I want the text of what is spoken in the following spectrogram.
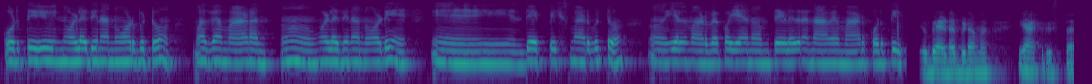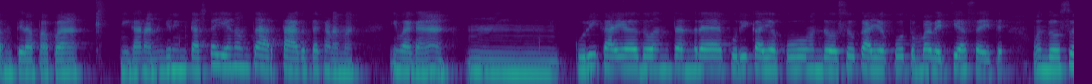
ಕೊಡ್ತೀವಿ, ಇನ್ನು ಒಳ್ಳೆ ದಿನ ನೋಡಿಬಿಟ್ಟು ಮದುವೆ ಮಾಡೋಣ. ಹ್ಞೂ ಒಳ್ಳೆ ದಿನ ನೋಡಿ ಡೇಟ್ ಫಿಕ್ಸ್ ಮಾಡಿಬಿಟ್ಟು ಎಲ್ಲಿ ಮಾಡಬೇಕು ಏನು ಅಂತ ಹೇಳಿದ್ರೆ ನಾವೇ ಮಾಡಿಕೊಡ್ತೀವಿ. ಬೇಡ ಬಿಡಮ್ಮ. ಯಾಕೆ ಅಂತೀರ ಪಾಪ? ಈಗ ನನಗೆ ನಿಮ್ಮ ಕಷ್ಟ ಏನು ಅಂತ ಅರ್ಥ ಆಗುತ್ತೆ ಕಣಮ್ಮ. ಇವಾಗ ಕುರಿ ಕಾಯೋದು ಅಂತಂದರೆ ಕುರಿ ಕಾಯೋಕ್ಕೂ ಒಂದು ಹಸು ಕಾಯೋಕ್ಕೂ ತುಂಬ ವ್ಯತ್ಯಾಸ ಐತೆ. ಒಂದು ಹಸು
